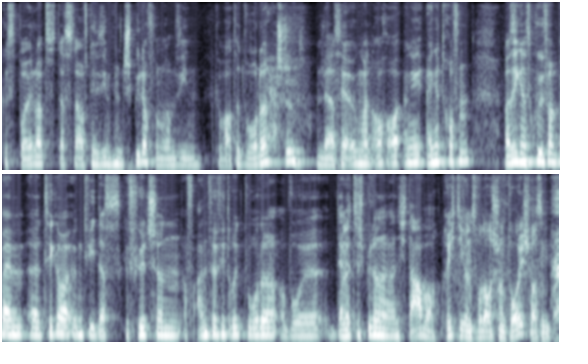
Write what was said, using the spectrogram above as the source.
gespoilert, dass da auf den siebten Spieler von Ramsin gewartet wurde. Ja, stimmt. Und der ist ja irgendwann auch eingetroffen. Was ich ganz cool fand beim äh, Ticker, irgendwie, dass gefühlt schon auf Anpfiff gedrückt wurde, obwohl der letzte Spieler noch gar nicht da war. Richtig, und es wurde auch schon durchgeschossen.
